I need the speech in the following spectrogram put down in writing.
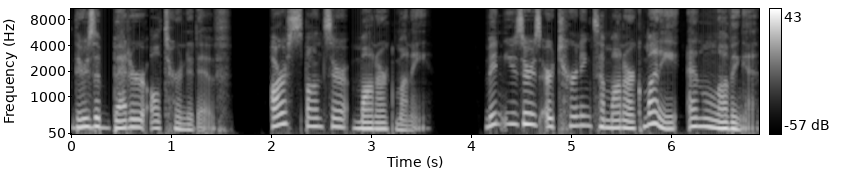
There's a better alternative our sponsor, Monarch Money. Mint users are turning to Monarch Money and loving it.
